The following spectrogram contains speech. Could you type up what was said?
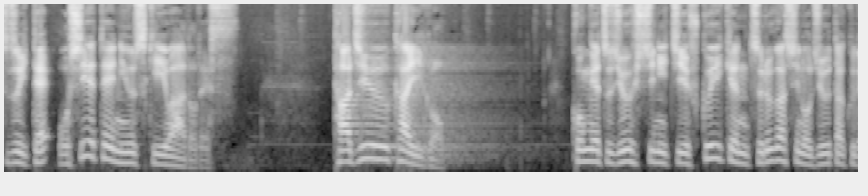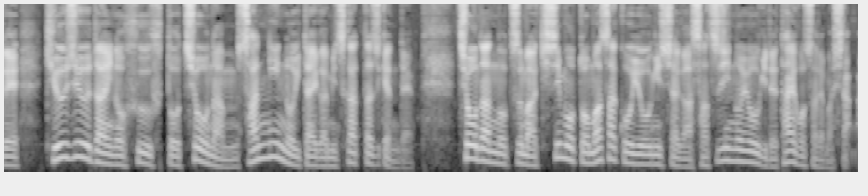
続いて、教えてニュースキーワードです。多重介護。今月17日福井県敦賀市の住宅で90代の夫婦と長男3人の遺体が見つかった事件で長男の妻岸本雅子容疑者が殺人の容疑で逮捕されました。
